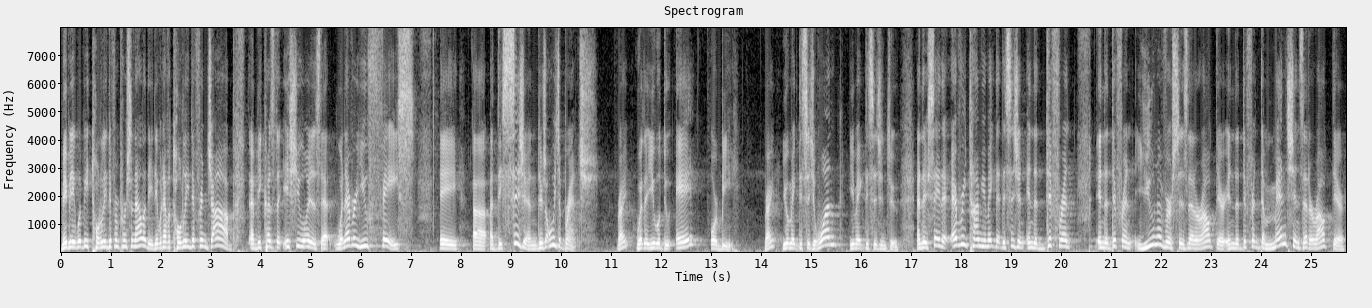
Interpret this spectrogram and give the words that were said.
maybe they would be totally different personality. They would have a totally different job. And because the issue is that whenever you face a, uh, a decision, there's always a branch, right? Whether you will do A or B right? You make decision one, you make decision two. And they say that every time you make that decision in the different in the different universes that are out there, in the different dimensions that are out there,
